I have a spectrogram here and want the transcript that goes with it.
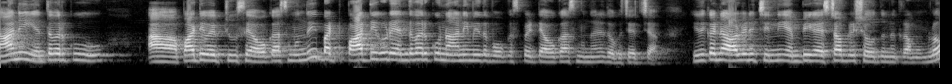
నాని ఎంతవరకు ఆ పార్టీ వైపు చూసే అవకాశం ఉంది. బట్ పార్టీ కూడా ఎంతవరకు నాని మీద ఫోకస్ పెట్టే అవకాశం ఉందనేది ఒక చర్చ. ఎందుకంటే ఆల్రెడీ చిన్ని ఎంపీగా ఎస్టాబ్లిష్ అవుతున్న క్రమంలో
